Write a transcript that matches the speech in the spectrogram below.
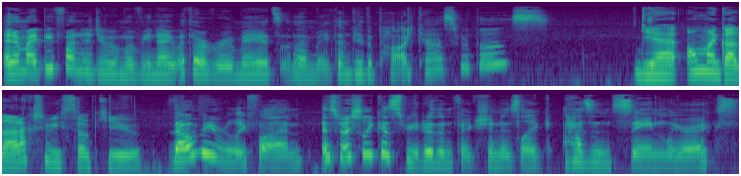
and it might be fun to do a movie night with our roommates and then make them do the podcast with us. yeah. Oh my god, that would actually be so cute. That would be really fun, especially because Sweeter Than Fiction is like has insane lyrics.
